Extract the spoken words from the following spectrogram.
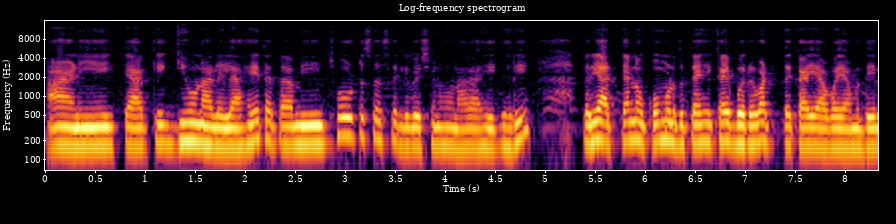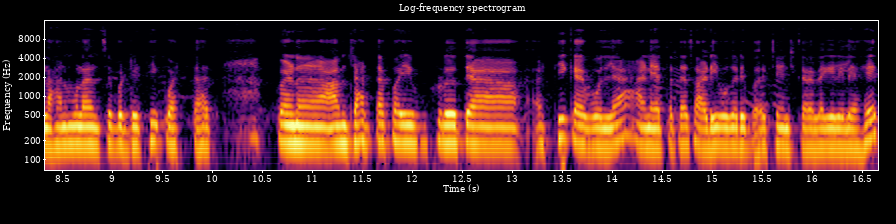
आणि त्या केक घेऊन आलेल्या आहेत. आता मी छोटंसं सेलिब्रेशन होणार आहे घरी. तरी आत्या नको म्हणत होत्या हे काय बरं वाटतं का या वयामध्ये? लहान मुलांचे बड्डे ठीक वाटतात. पण आमच्या हट्टाफाई पुढं त्या ठीक आहे बोलल्या आणि आता त्या साडी वगैरे चेंज करायला गेलेल्या आहेत.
